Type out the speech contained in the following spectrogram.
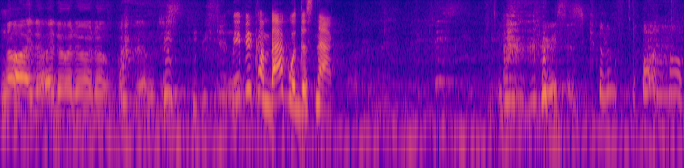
No, I do, I do, I do, I do. But I'm just Maybe come back with the snack. curious. It's gonna fall.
